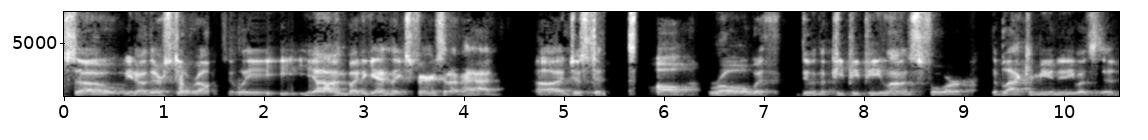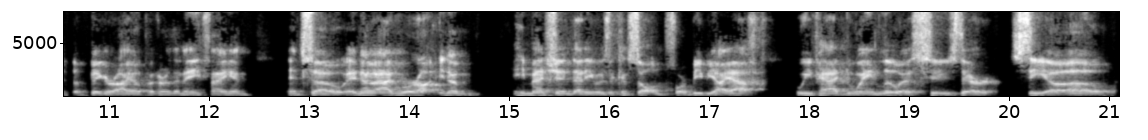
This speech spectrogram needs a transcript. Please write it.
So you know they're still relatively young, but again, the experience that I've had uh, just in a small role with doing the PPP loans for the Black community was a, a bigger eye opener than anything. And and so, you know, I, we're, you know, he mentioned that he was a consultant for BBIF. We've had Dwayne Lewis, who's their COO,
